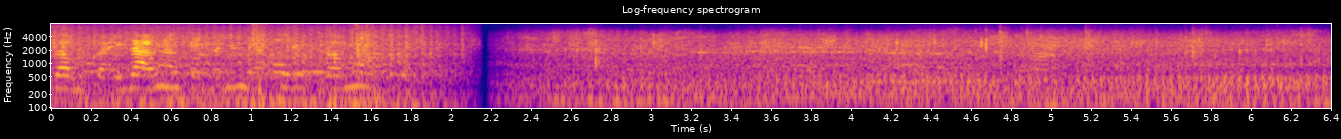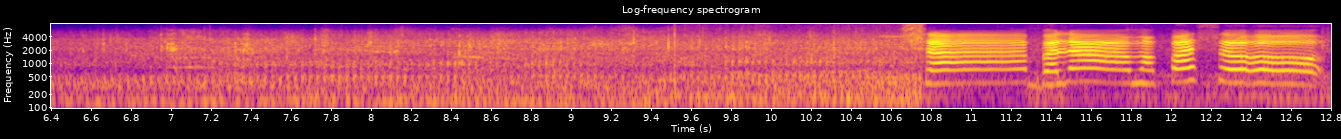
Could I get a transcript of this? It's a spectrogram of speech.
Kam kailangan kay nang turog ka mo. Sa bala, mapasok.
